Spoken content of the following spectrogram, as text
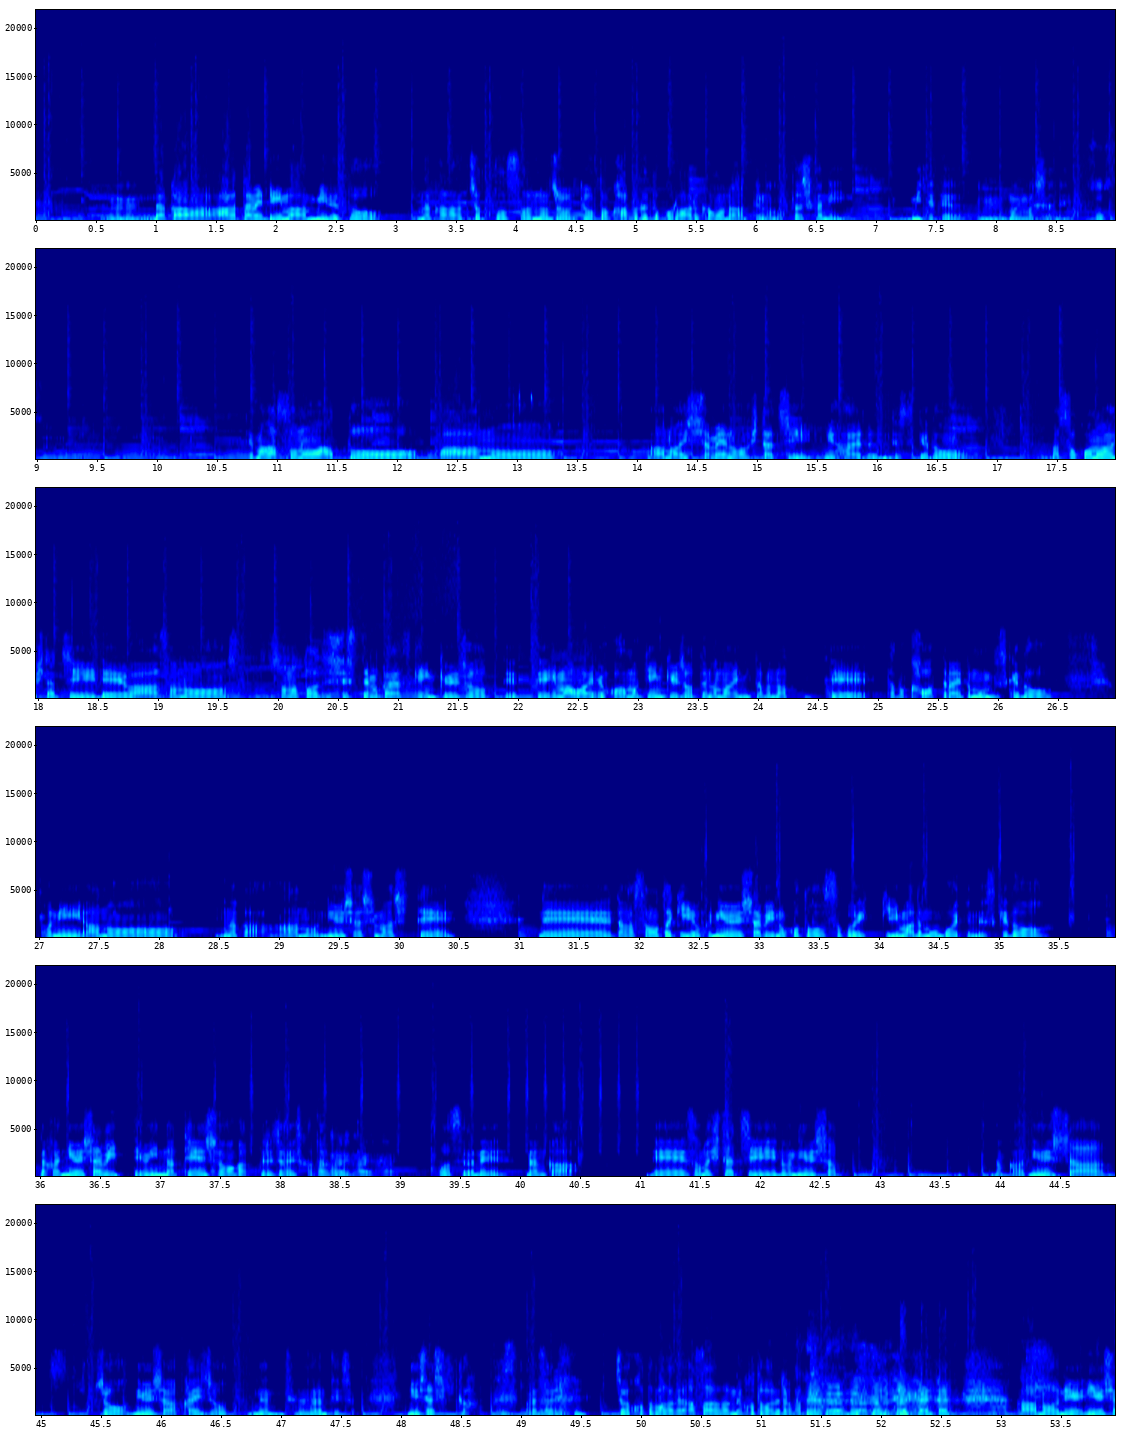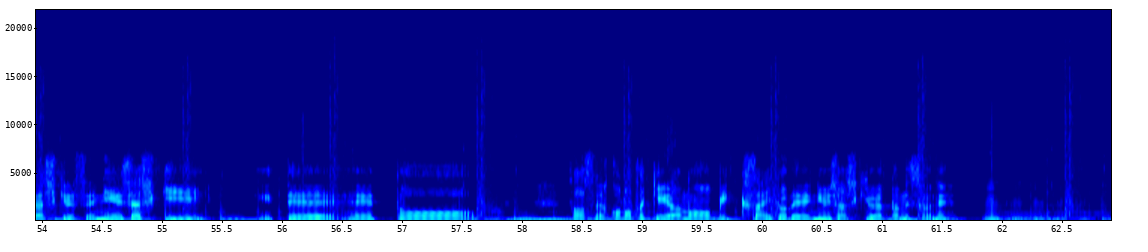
うん、なんか改めて今見るとなんかちょっとその状況と被るところあるかもなっていうのを確かに見ててうん思いましたね。そうっすよね。でまあその後はあのあの1社目の日立に入るんですけど、まあ、そこの日立ではそのその当時システム開発研究所って言って今は横浜研究所って名前に多分なって多分変わってないと思うんですけどここにあのなんかあの入社しましてでなんかその時よく入社日のことをすごい今でも覚えてるんですけどなんか入社日ってみんなテンション上がってるじゃないですか多分、はいはいはい。そうですよね。なんか、で、その日立の入社、なんか入社場、入社会場、なんて言うんでしょう。入社式か。ごめんなさいね。ちょっと言葉がで、朝なんで言葉出なかった。あの入、入社式ですね。入社式で、えーっと、そうですね。この時、あの、ビッグサイトで入社式をやったんですよね。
